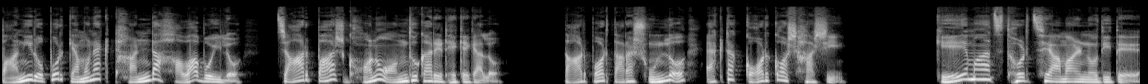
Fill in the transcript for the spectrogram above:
পানির ওপর কেমন এক ঠান্ডা হাওয়া বইল, চারপাশ ঘন অন্ধকারে ঢেকে গেল। তারপর তারা শুনল একটা কর্কশ হাসি। কে মাছ ধরছে আমার নদীতে?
